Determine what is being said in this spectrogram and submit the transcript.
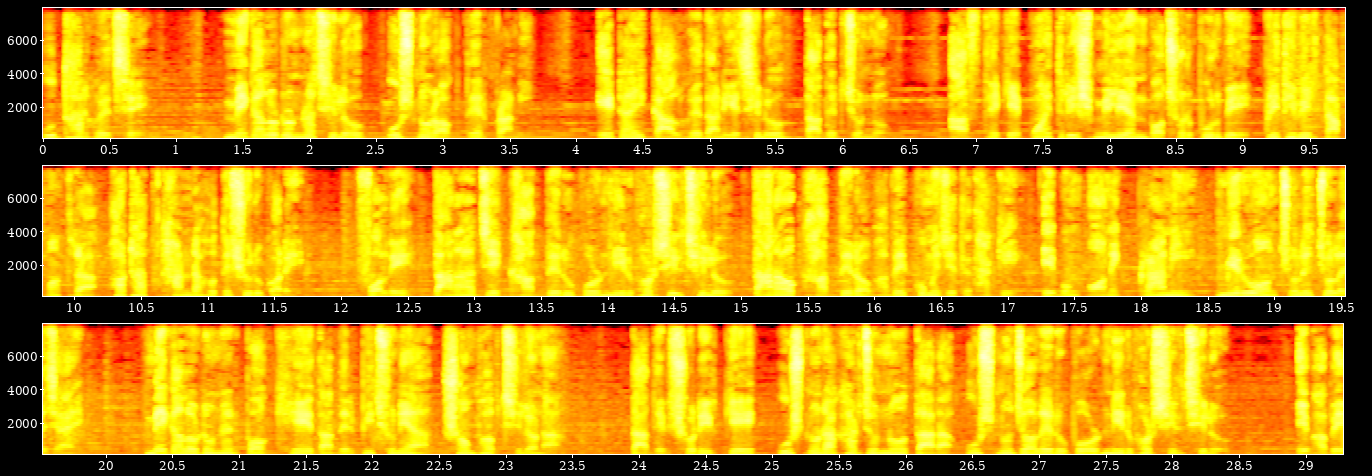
উদ্ধার হয়েছে। মেগালোডনরা ছিল উষ্ণ রক্তের প্রাণী। এটাই কাল হয়ে দাঁড়িয়েছিল তাদের জন্য। আজ থেকে ৩৫ মিলিয়ন বছর পূর্বে পৃথিবীর তাপমাত্রা হঠাৎ ঠান্ডা হতে শুরু করে। ফলে তারা যে খাদ্যের উপর নির্ভরশীল ছিল, তারাও খাদ্যের অভাবে কমে যেতে থাকে এবং অনেক প্রাণী মেরু অঞ্চলে চলে যায়। মেগালোডনের পক্ষে তাদের পিছু নেওয়া সম্ভব ছিল না। তাদের শরীরকে উষ্ণ রাখার জন্য তারা উষ্ণ জলের উপর নির্ভরশীল ছিল। এভাবে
